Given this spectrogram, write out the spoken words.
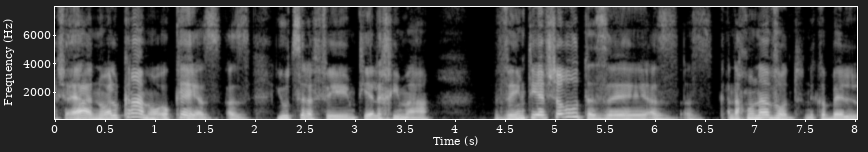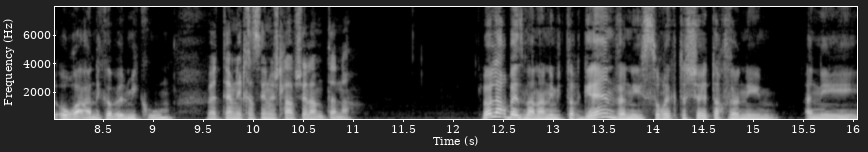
שהיה נוהל קרם, אוקיי, אז, אז יהיו צלפים, תהיה לחימה, ואם תהיה אפשרות, אז, אז, אז אנחנו נעבוד, נקבל הוראה, נקבל מיקום. ואתם נכנסים לשלב של המתנה. לא להרבה זמן, אני מתארגן ואני סורק את השטח ואני, אני,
